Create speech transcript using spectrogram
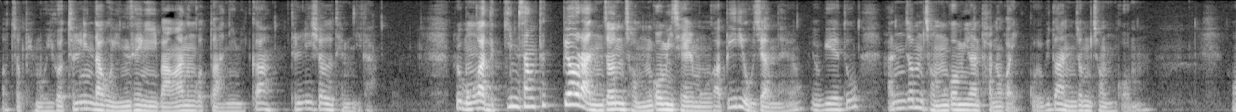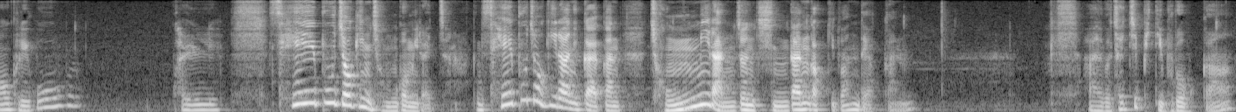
어차피 뭐 이거 틀린다고 인생이 망하는 것도 아니니까 틀리셔도 됩니다. 그리고 뭔가 느낌상 특별 안전 점검이 제일 뭔가 삘이 오지 않나요? 여기에도 안전 점검이란 단어가 있고 여기도 안전 점검. 어 그리고 관리 세부적인 점검이라 했잖아. 근데 세부적이라니까 약간 정밀 안전 진단 같기도 한데 약간 아 이거 챗GPT 물어볼까?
